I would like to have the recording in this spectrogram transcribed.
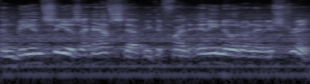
and B and C is a half step, you could find any note on any string.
